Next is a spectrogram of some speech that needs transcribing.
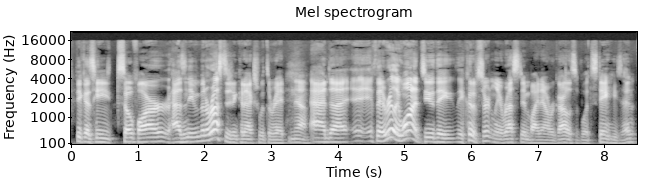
because he so far hasn't even been arrested in connection with the raid. Yeah. And uh, if they really wanted to, they, they could have certainly arrested him by now, regardless of what state he's in.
